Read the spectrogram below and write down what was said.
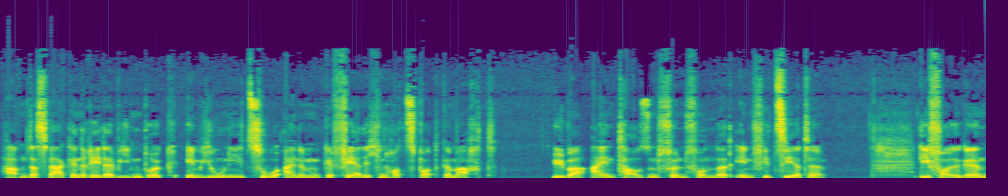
haben das Werk in Reda Wiedenbrück im Juni zu einem gefährlichen Hotspot gemacht. Über 1500 Infizierte. Die Folge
